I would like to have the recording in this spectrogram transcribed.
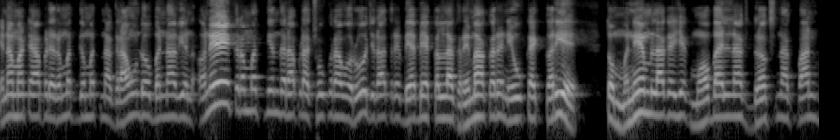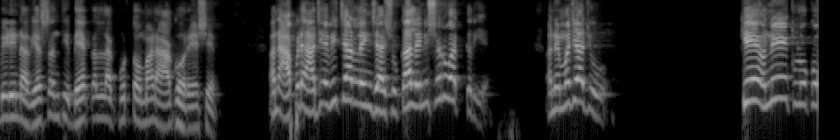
એના માટે આપણે રમત ગમતના ગ્રાઉન્ડો બનાવીએ અને અનેક રમતની અંદર આપણા છોકરાઓ રોજ રાત્રે બે બે કલાક રેમા કરે ને એવું કંઈક કરીએ, તો મને એમ લાગે છે કે મોબાઈલના, ડ્રગ્સના, પાનબીડીના વ્યસનથી બે કલાક પૂરતો માણસ આગો રહેશે. અને આપણે આજે વિચાર લઈને જઈશું, કાલે એની શરૂઆત કરીએ. અને મજા જુઓ કે અનેક લોકો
